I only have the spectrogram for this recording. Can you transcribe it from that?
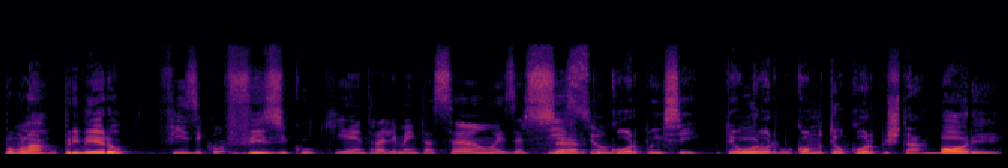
Vamos lá. O primeiro, Físico, físico. que entra alimentação, exercício, Certo. O corpo em si. Teu Corpo. corpo. Como o teu corpo está. Body.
